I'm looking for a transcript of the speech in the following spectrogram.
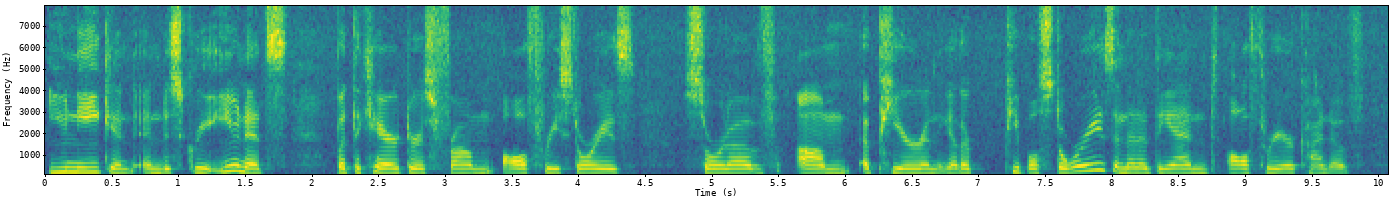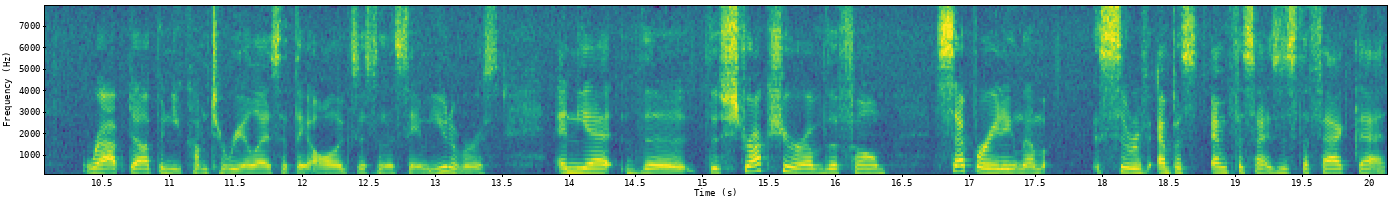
unique and, and discrete units but the characters from all three stories sort of um, appear in the other people's stories, and then at the end, all three are kind of wrapped up and you come to realize that they all exist in the same universe. And yet the the structure of the film separating them sort of emph- emphasizes the fact that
